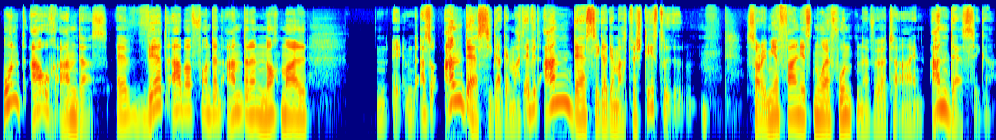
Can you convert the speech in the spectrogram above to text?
und auch anders. Er wird aber von den anderen nochmal, also andersiger gemacht. Er wird andersiger gemacht, verstehst du? Sorry, mir fallen jetzt nur erfundene Wörter ein. Andersiger.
